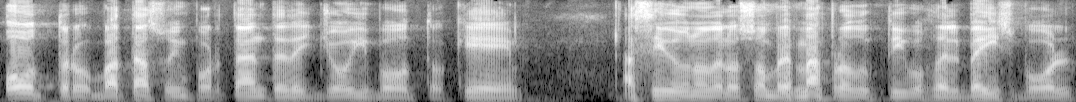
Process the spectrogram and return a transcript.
otro batazo importante de Joey Boto, que ha sido uno de los hombres más productivos del béisbol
